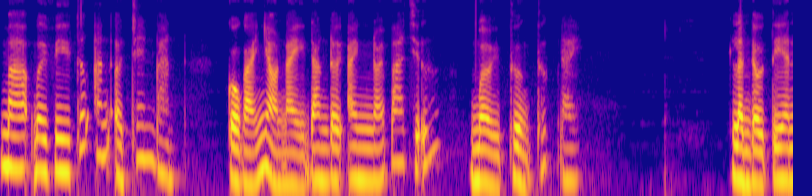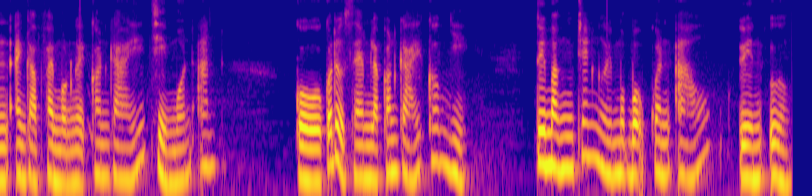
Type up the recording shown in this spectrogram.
mà bởi vì thức ăn ở trên bàn. Cô gái nhỏ này đang đợi anh nói ba chữ, mời thưởng thức đây. Lần đầu tiên anh gặp phải một người con gái chỉ muốn ăn. Cô có được xem là con gái không nhỉ? Tuy mặc trên người một bộ quần áo uyên ương,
